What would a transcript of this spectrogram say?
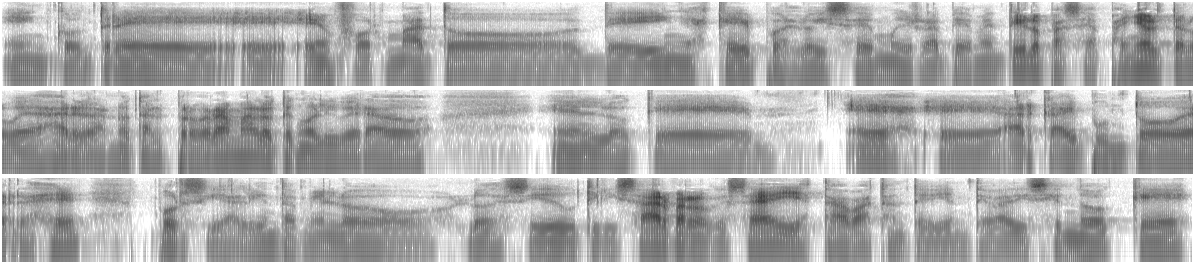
encontré eh, en formato de Inkscape, pues lo hice muy rápidamente y lo pasé a español. Te lo voy a dejar en las notas del programa, lo tengo liberado en lo que es eh, archive.org por si alguien también lo, lo decide utilizar para lo que sea y está bastante bien. Te va diciendo que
